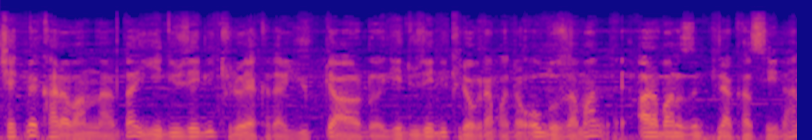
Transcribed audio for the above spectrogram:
Çekme karavanlarda 750 kiloya kadar yüklü ağırlığı 750 kilogram kadar olduğu zaman e, arabanızın plakasıyla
